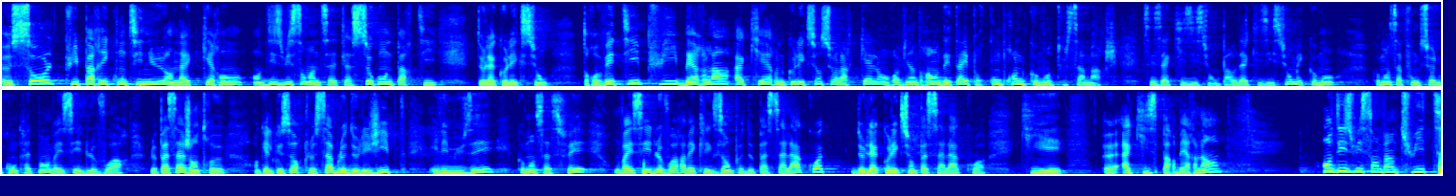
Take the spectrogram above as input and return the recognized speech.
euh, Salt, puis Paris continue en acquérant en 1827 la seconde partie de la collection Drovetti, puis Berlin acquiert une collection sur laquelle on reviendra en détail pour comprendre comment tout ça marche, ces acquisitions. On parle d'acquisition, mais comment, ça fonctionne concrètement, on va essayer de le voir. Le passage entre, en quelque sorte, le sable de l'Égypte et les musées, comment ça se fait, on va essayer de le voir avec l'exemple de Passala, de la collection Passala, quoi, qui est euh, acquise par Berlin. En 1828,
